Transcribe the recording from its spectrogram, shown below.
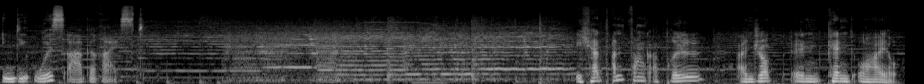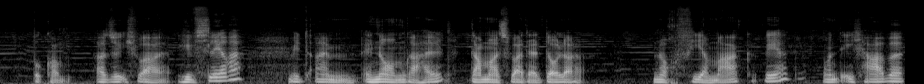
in die USA gereist. Ich hatte Anfang April einen Job in Kent, Ohio bekommen. Also ich war Hilfslehrer mit einem enormen Gehalt. Damals war der Dollar noch 4 Mark wert und ich habe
